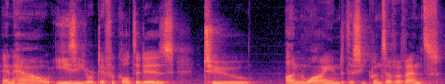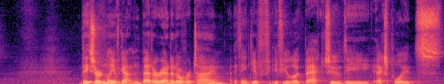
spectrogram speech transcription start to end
and how easy or difficult it is to unwind the sequence of events. They certainly have gotten better at it over time. I think if, if you look back to the exploits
